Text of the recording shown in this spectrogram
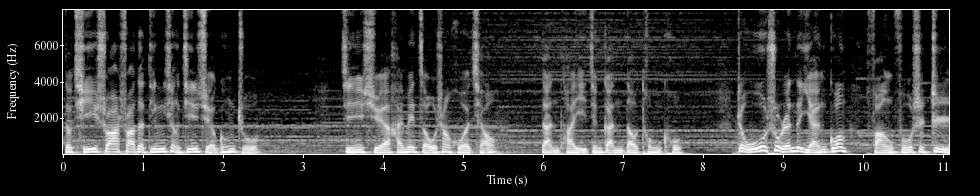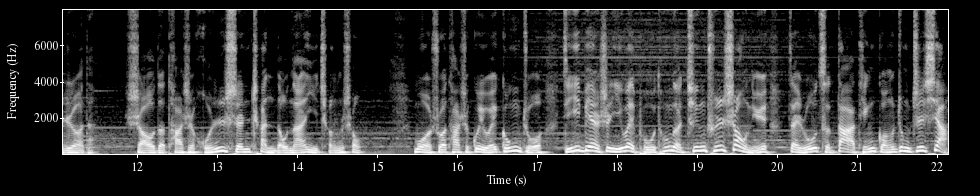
都齐刷刷地盯向金雪公主。金雪还没走上火桥，但她已经感到痛苦。这无数人的眼光。仿佛是炙热的，烧得他是浑身颤抖，难以承受。莫说她是贵为公主，即便是一位普通的青春少女，在如此大庭广众之下，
